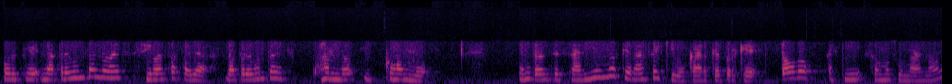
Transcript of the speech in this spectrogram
Porque la pregunta no es si vas a fallar, la pregunta es cuándo y cómo. Entonces, sabiendo que vas a equivocarte, porque todos aquí somos humanos,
